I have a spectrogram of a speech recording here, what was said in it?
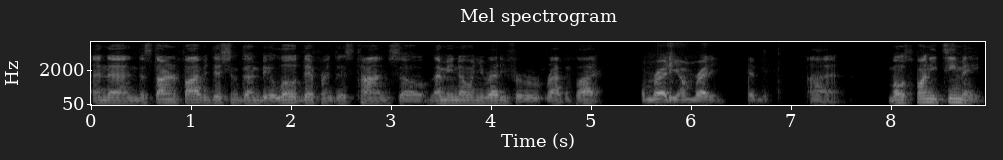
and then the starting five edition is gonna be a little different this time. So let me know when you're ready for rapid fire. I'm ready. I'm ready. Hit me. All right. Most funny teammate.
